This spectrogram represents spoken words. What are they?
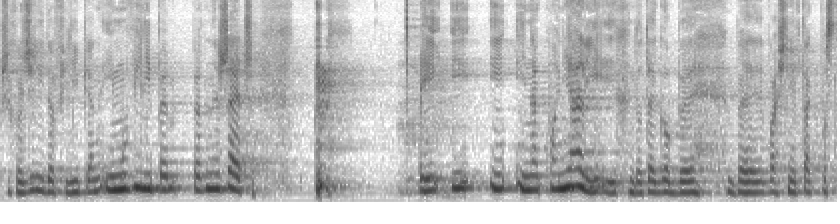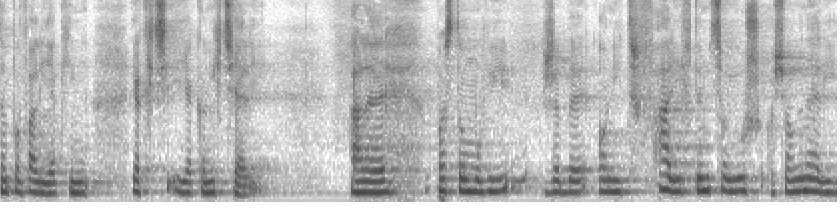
przychodzili do Filipian i mówili pe pewne rzeczy. I, i, i, I, nakłaniali ich do tego, by, by właśnie tak postępowali, jak, im, jak, jak oni chcieli. Ale apostoł mówi, żeby oni trwali w tym, co już osiągnęli,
